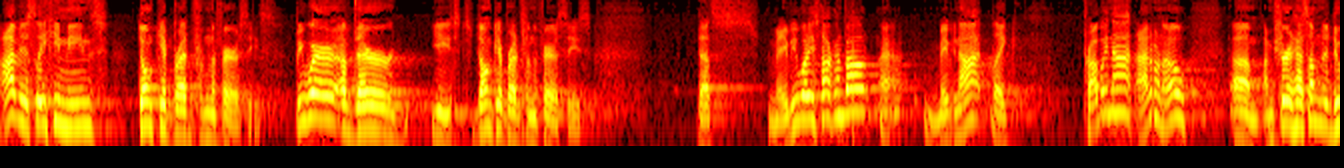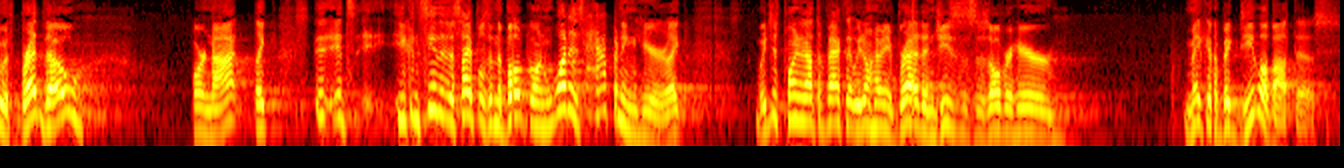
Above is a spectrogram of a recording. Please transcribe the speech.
obviously he means don't get bread from the Pharisees. Beware of their yeast. Don't get bread from the Pharisees. That's maybe what he's talking about. Uh, maybe not. Like, probably not. I don't know. Um, I'm sure it has something to do with bread, though, or not. Like, it's you can see the disciples in the boat going, "What is happening here?" Like, we just pointed out the fact that we don't have any bread, and Jesus is over here making a big deal about this.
